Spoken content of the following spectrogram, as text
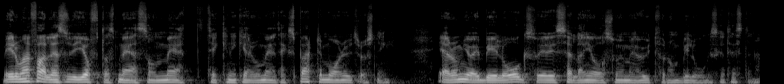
Men i de här fallen så är vi oftast med som mättekniker och mätexperter med vår utrustning. Även om jag är biolog så är det sällan jag som är med och utför de biologiska testerna.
